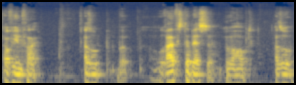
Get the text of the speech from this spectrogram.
Auf jeden Fall. Also Ralf ist der Beste überhaupt. Also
